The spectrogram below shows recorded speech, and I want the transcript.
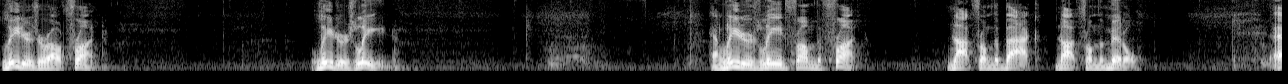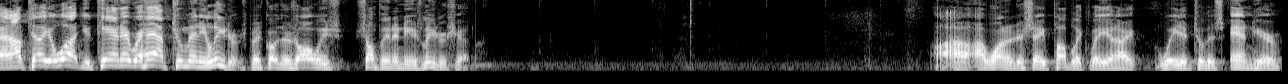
Leaders are out front. Leaders lead. And leaders lead from the front, not from the back, not from the middle. And I'll tell you what, you can't ever have too many leaders because there's always something that needs leadership. I, I wanted to say publicly, and I waited till this end here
